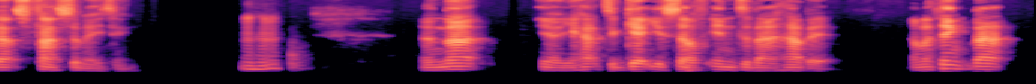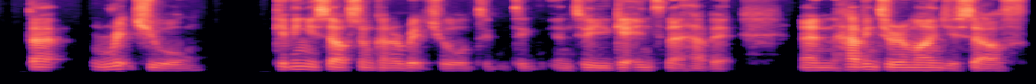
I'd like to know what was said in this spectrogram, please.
"That's fascinating," Mhm. and that yeah, you had to get yourself into that habit. And I think that that ritual, giving yourself some kind of ritual to, to until you get into that habit, and having to remind yourself,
